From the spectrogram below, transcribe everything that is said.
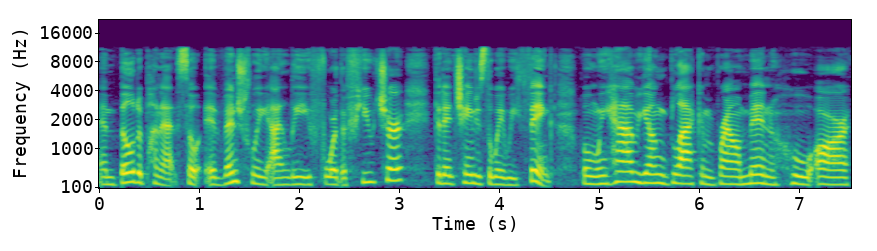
and build upon that so eventually I leave for the future? Then it changes the way we think. But when we have young black and brown men who are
